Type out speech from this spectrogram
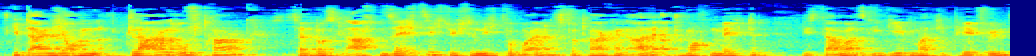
Es gibt eigentlich auch einen klaren Auftrag seit 1968 durch den Nichtverbreitungsvertrag an alle Atomwaffenmächte, die es damals gegeben hat, die P5,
